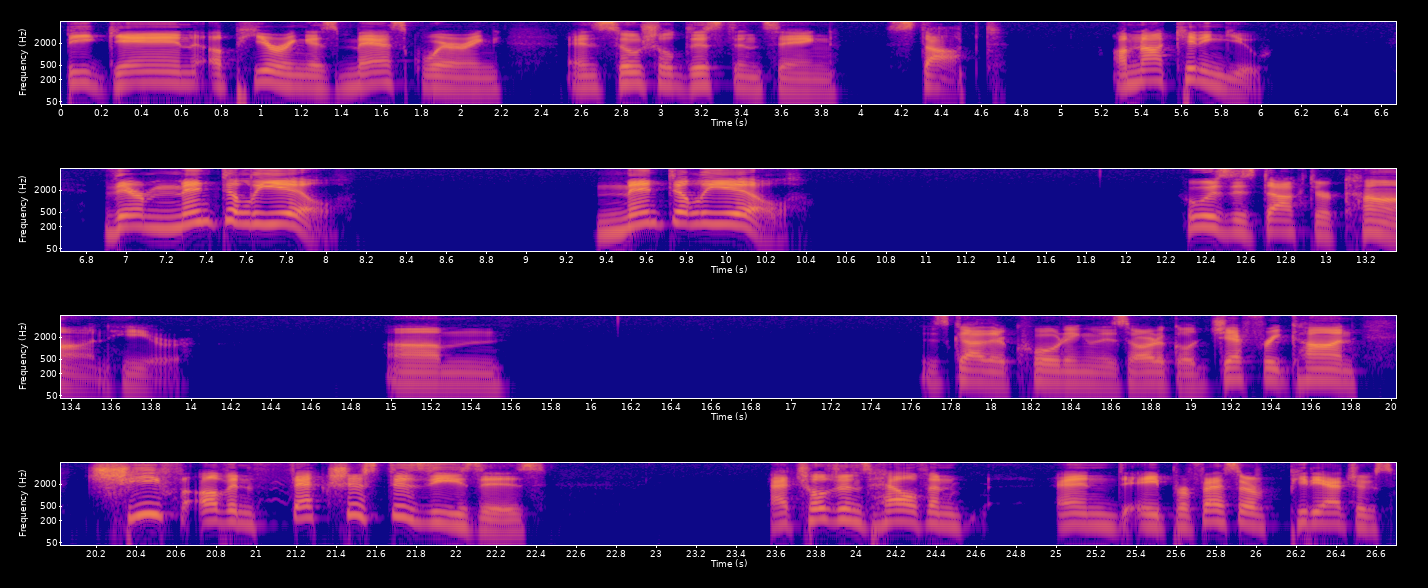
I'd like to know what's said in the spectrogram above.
began appearing as mask wearing and social distancing stopped. I'm not kidding you. They're mentally ill. Mentally ill. Who is this Dr. Kahn here? Um, this guy they're quoting in this article, Jeffrey Kahn, chief of infectious diseases at Children's Health and and a professor of pediatrics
